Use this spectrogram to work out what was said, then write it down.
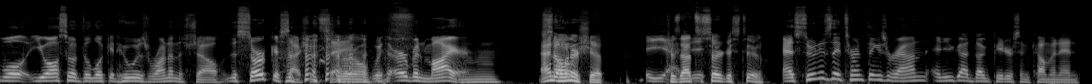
well, you also have to look at who was running the show, the circus, I should say, with Urban Meyer. Mhm. And So- ownership Yeah, because that's a circus too. as soon as they turn things around and you got Doug Pederson coming in,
